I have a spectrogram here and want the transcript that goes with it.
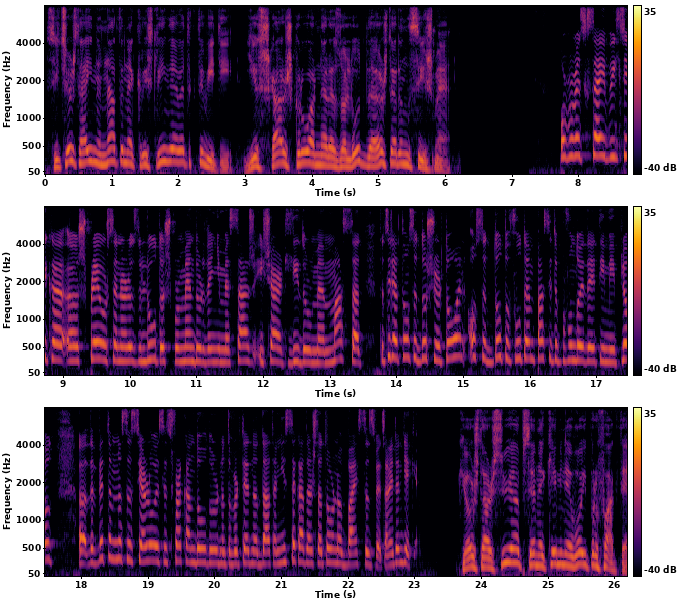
Siç është ai në natën e Krishtlindjeve të këtij viti, gjithçka është shkruar në rezolutë dhe është e rëndësishme. Por përveç kësaj, Bilçik ka shprehur se në rezolutë është përmendur dhe një mesazh i qartë lidhur me masat, të cilat thonë se do shqyrtohen ose do të futen pasi të përfundojë dhe hetimi i plotë dhe vetëm nëse sqarohet se çfarë ka ndodhur në të vërtetë në datën njëzet e katër shtator në Banjskë të Zveçanit. E ndjekim. Kjo është arsyeja pse ne kemi nevojë për fakte.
